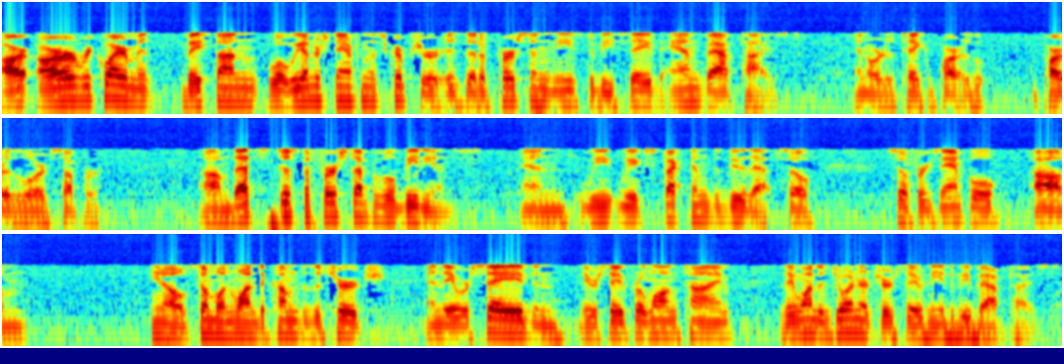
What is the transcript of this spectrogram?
our, our requirement, based on what we understand from the Scripture, is that a person needs to be saved and baptized in order to take a part of the, part of the Lord's Supper. Um, that's just the first step of obedience, and we, we expect them to do that. So, so for example, um, you know, someone wanted to come to the church and they were saved and they were saved for a long time. They wanted to join our church, they would need to be baptized.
